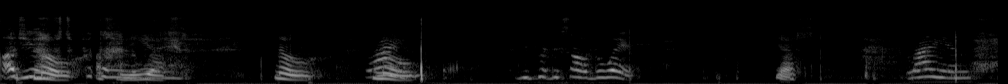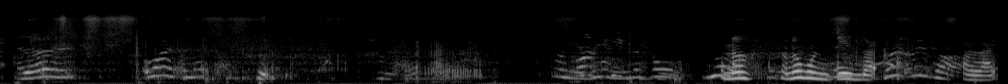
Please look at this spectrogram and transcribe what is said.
Oh, do No. have to put that in the Actually, way? yes. No. Why? No. Could you put this out of the way? Yes. Ryan, hello? Alright, I'm not. Can't keep the I know. I know one game that I like.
